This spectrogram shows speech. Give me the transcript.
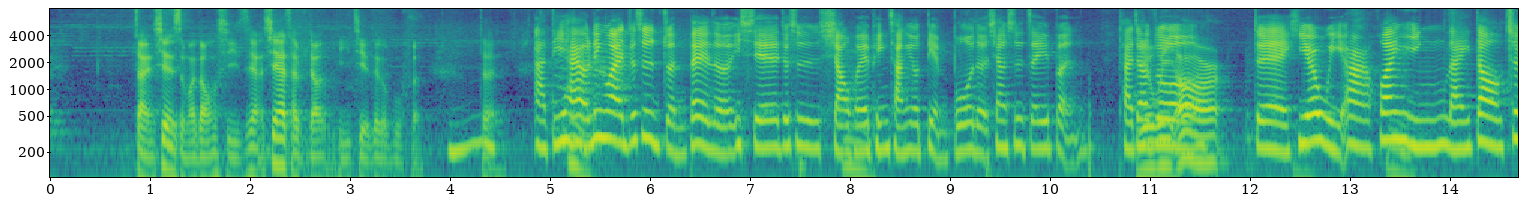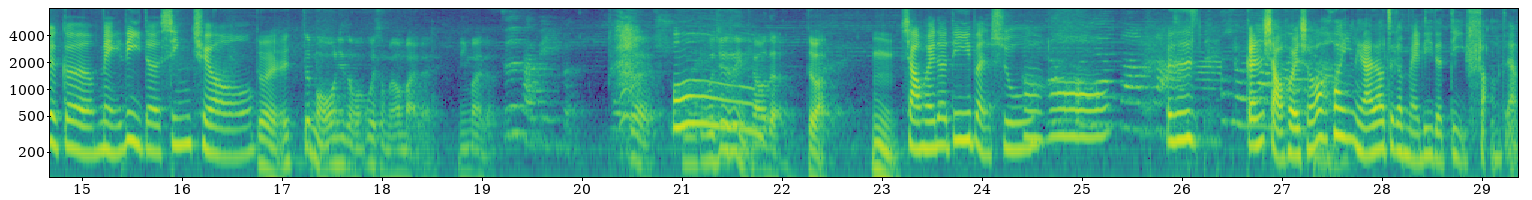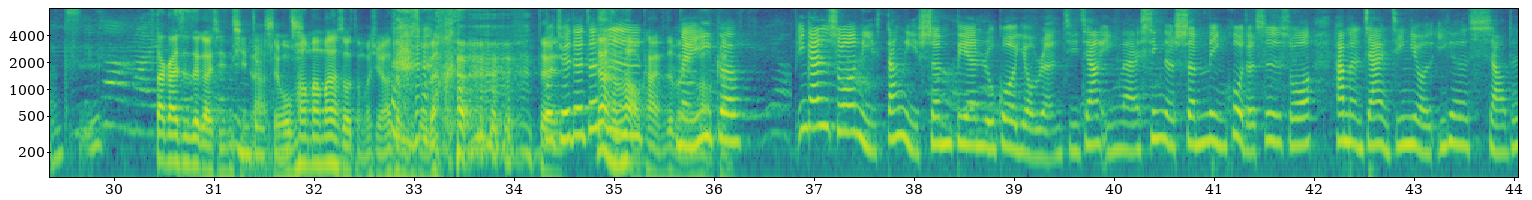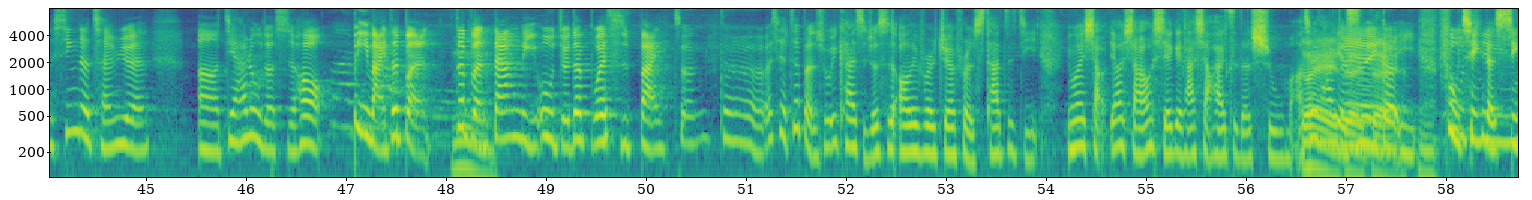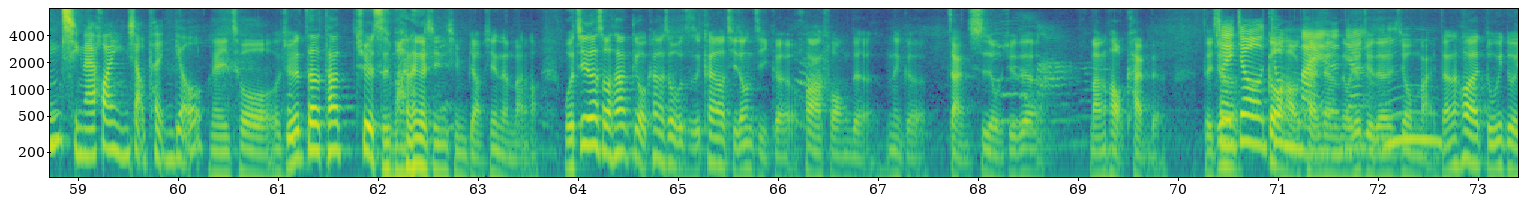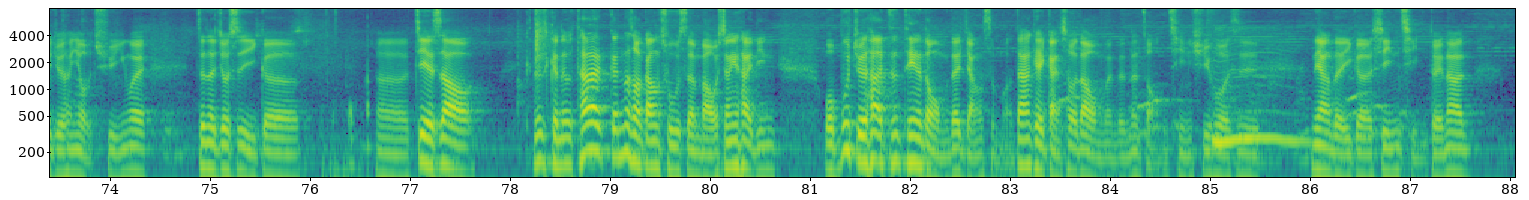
展现什么东西，这样现在才比较理解这个部分。嗯，对。阿迪还有另外就是准备了一些，就是小回平常有点播的，嗯、像是这一本，它叫做。对，Here we are，欢迎来到这个美丽的星球。对，哎，这本我忘记怎么为什么要买嘞？你买的？这是他第一本。对，哦，我记得是你挑的，对吧？嗯。小回的第一本书，哦，就是跟小回说，欢迎你来到这个美丽的地方，这样子。大概是这个心情啦。对，我不知道妈妈那时候怎么学到这本书的。对，我觉得这是每一个。应该是说，你当你身边如果有人即将迎来新的生命，或者是说他们家已经有一个小的新的成员，呃，加入的时候。必买这本，这本当礼物绝对不会失败，嗯、真的。而且这本书一开始就是 Oliver Jeffers 他自己，因为小要想要写给他小孩子的书嘛，所以他也是一个以父亲的心情来欢迎小朋友。没错，我觉得他他确实把那个心情表现的蛮好。我记得那时候他给我看的时候，我只是看到其中几个画风的那个展示，我觉得蛮好看的，对，就够好看的，我就觉得就买。但是后来读一读也觉得很有趣，因为真的就是一个。呃，介绍，可能可能他在跟那时候刚出生吧，我相信他已经，我不觉得他真听得懂我们在讲什么，但他可以感受到我们的那种情绪或者是那样的一个心情。对，那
